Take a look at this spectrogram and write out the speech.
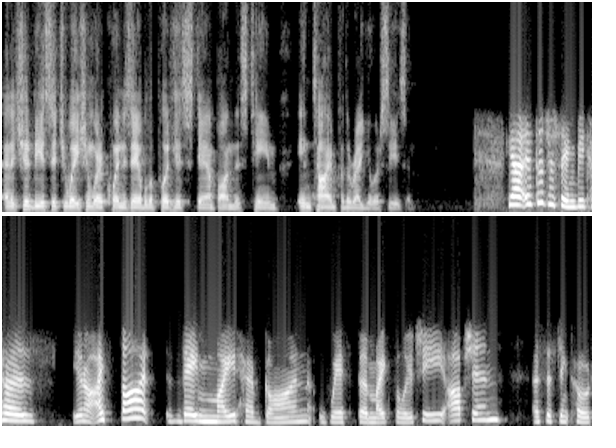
And it should be a situation where Quinn is able to put his stamp on this team in time for the regular season. Yeah, it's interesting because, you know, I thought they might have gone with the Mike Vellucci option, assistant coach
